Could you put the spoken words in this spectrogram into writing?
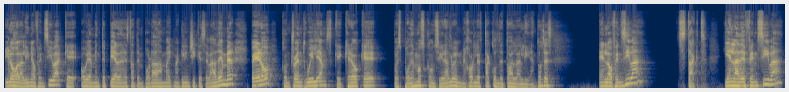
Y luego la línea ofensiva, que obviamente pierden esta temporada Mike McClinchy, que se va a Denver, pero con Trent Williams, que creo que pues podemos considerarlo el mejor left tackle de toda la liga. Entonces, en la ofensiva, stacked. Y en la defensiva,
